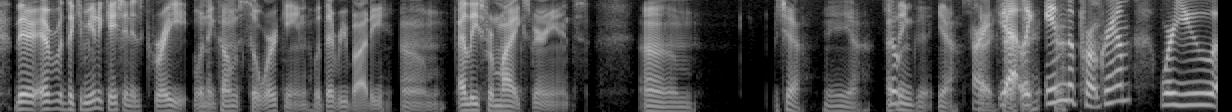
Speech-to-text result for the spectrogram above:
there ever the communication is great when it comes to working with everybody um at least from my experience. Um but yeah yeah. So- i think that yeah sorry, yeah like in yeah. the program were you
